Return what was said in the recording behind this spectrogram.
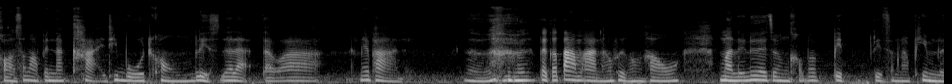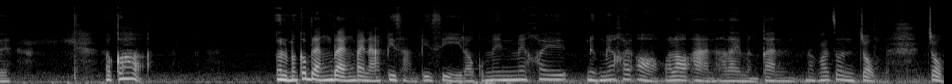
ขอสมัครเป็นนักขายที่บูธของ Bliss ด้วยแหละ แต่ว่าไม่ผ่าน เออ แต่ก็ตามอ่านหนังสือของเขา มาเรื่อยๆ จนเขาแบบปิดปิดสำนักพิมพ์เลย แล้วก็ เออ มันก็แบงค์แบงค์ไปนะ ปีสามปีสี่เราก็ไม่ไม่ค่อย นึกไม่ค่อยออกว่าเราอ่านอะไรเหมือนกัน แล้วก็จนจบจบ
